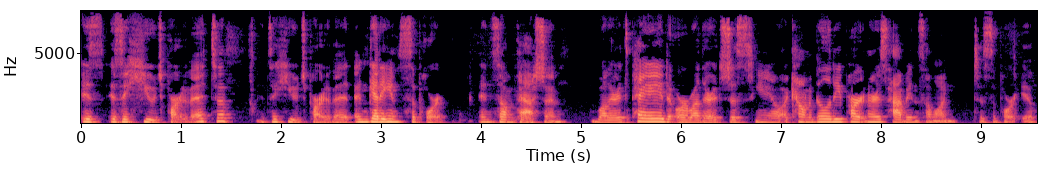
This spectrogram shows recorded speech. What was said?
is is a huge part of it it's a huge part of it and getting support in some fashion whether it's paid or whether it's just you know accountability partners having someone to support you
